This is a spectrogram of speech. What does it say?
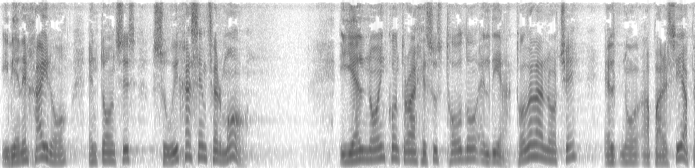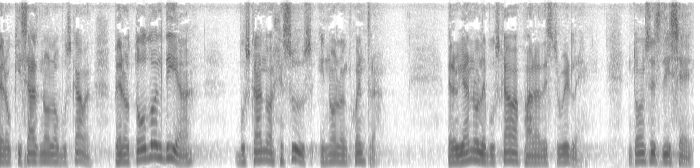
Y viene Jairo, entonces su hija se enfermó. Y él no encontró a Jesús todo el día. Toda la noche él no aparecía, pero quizás no lo buscaban. Pero todo el día buscando a Jesús y no lo encuentra. Pero ya no le buscaba para destruirle. Entonces dice,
